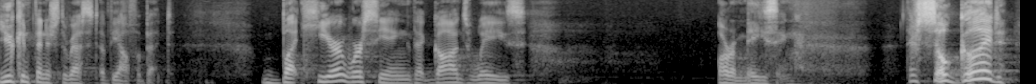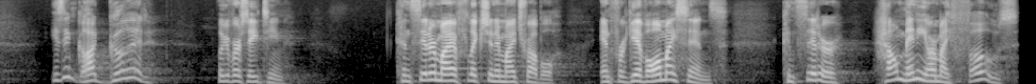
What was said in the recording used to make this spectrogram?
You can finish the rest of the alphabet. But here we're seeing that God's ways are amazing. They're so good. Isn't God good? Look at verse 18. Consider my affliction and my trouble, and forgive all my sins Consider how many are my foes,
